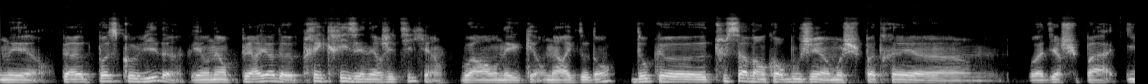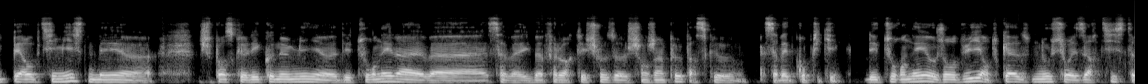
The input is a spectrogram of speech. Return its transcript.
On est en période post-Covid et on est en période pré-crise énergétique, voire on est, on arrive dedans. Donc euh, tout ça va encore bouger. hein. Moi, je suis pas très, euh, on va dire, je suis pas hyper optimiste, mais euh, je pense que l'économie des tournées là, ça va, il va falloir que les choses changent un peu parce que ça va être compliqué. Les tournées aujourd'hui, en tout cas nous sur les artistes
